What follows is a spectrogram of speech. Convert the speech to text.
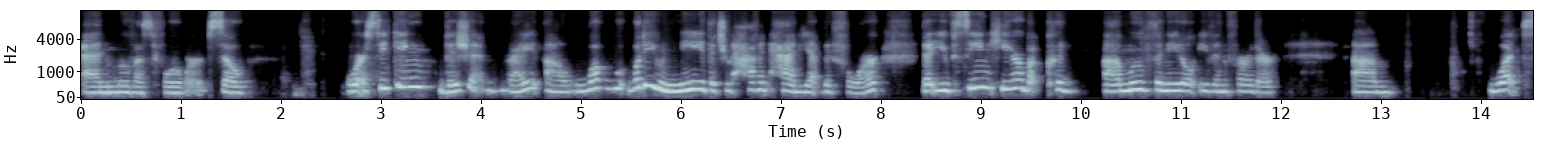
and move us forward? So we're seeking vision right uh, what what do you need that you haven't had yet before that you've seen here but could uh, move the needle even further um, what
